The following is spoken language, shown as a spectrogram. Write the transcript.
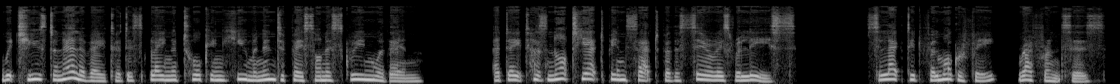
which used an elevator displaying a talking human interface on a screen within. A date has not yet been set for the series release. Selected filmography, references.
